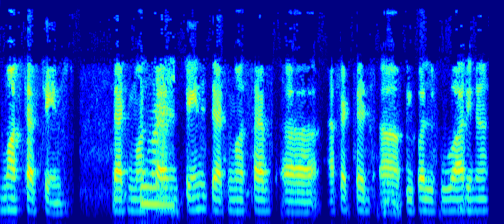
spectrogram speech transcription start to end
must have changed. That must Right. have changed. That must have uh, affected uh, people who are in a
